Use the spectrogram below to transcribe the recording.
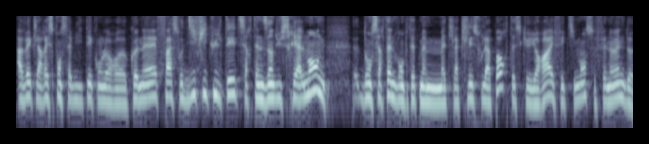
avec la responsabilité qu'on leur euh, connaît, face aux difficultés de certaines industries allemandes, dont certaines vont peut-être même mettre la clé sous la porte, est-ce qu'il y aura effectivement ce phénomène de,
